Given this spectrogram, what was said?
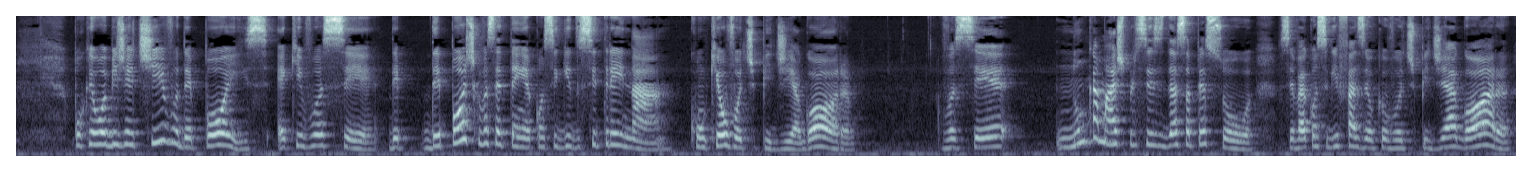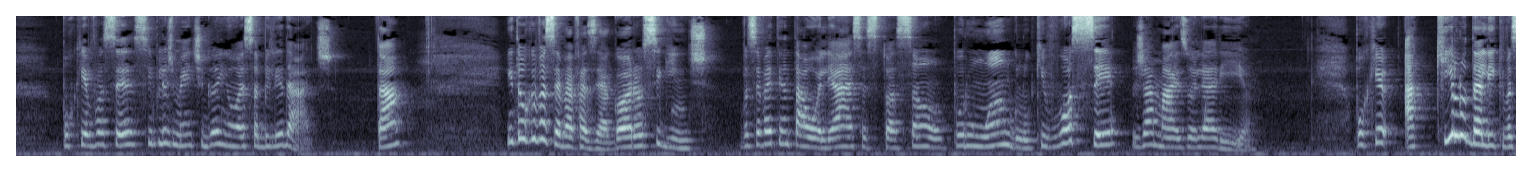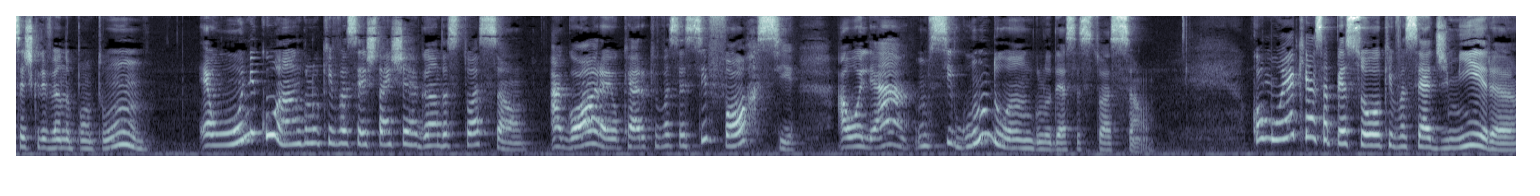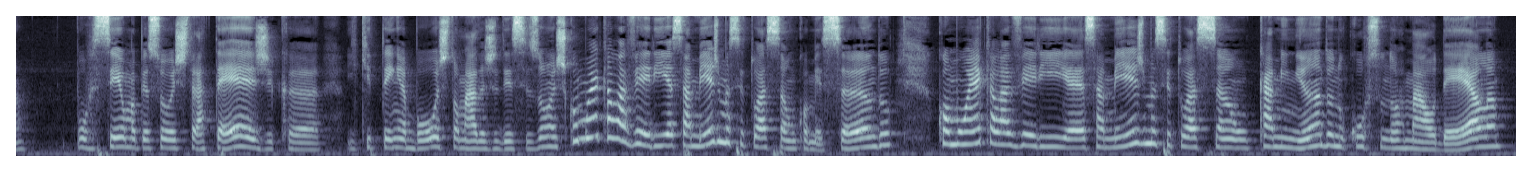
Porque o objetivo depois é que você, de, depois que você tenha conseguido se treinar com o que eu vou te pedir agora, você nunca mais precise dessa pessoa. Você vai conseguir fazer o que eu vou te pedir agora porque você simplesmente ganhou essa habilidade, tá? Então o que você vai fazer agora é o seguinte: você vai tentar olhar essa situação por um ângulo que você jamais olharia. Porque aquilo dali que você escreveu no ponto 1 um, é o único ângulo que você está enxergando a situação. Agora eu quero que você se force a olhar um segundo ângulo dessa situação. Como é que essa pessoa que você admira, por ser uma pessoa estratégica e que tenha boas tomadas de decisões, como é que ela veria essa mesma situação começando? Como é que ela veria essa mesma situação caminhando no curso normal dela?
